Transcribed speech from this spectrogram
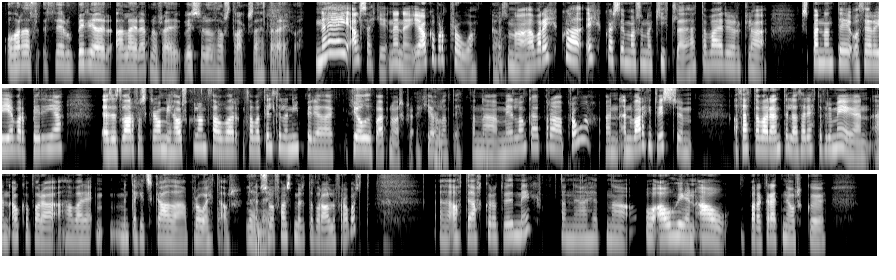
Og var það þegar þú byrjaðir að læra efnafræði, vissur það þá strax að þetta veri eitthvað? Nei, alls ekki, nei, nei, ég ákvað bara að prófa. Svona, það var eitthvað, eitthvað sem að svona kýtlaði, þetta væri örgulega spennandi og þegar ég var að byrja eða þess að var að fara að skrá mig í háskólan þá var, það var til til að nýbyrjað að bjóða upp á efnaverkfræði hér á landi, þannig að mér langaði bara að prófa en, en var ekkit viss um að þetta var endilega það rétta fyrir mig en, en ákvað bara að myndi ekkit skada að prófa eitt ár, Nei, en nei. svo fannst mér þetta bara alveg frábært. Uh, átti akkurat við mig að hérna, og áhugin á bara grætni orku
